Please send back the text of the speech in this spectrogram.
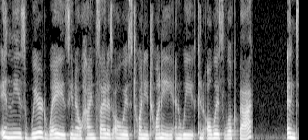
in these weird ways, you know, hindsight is always 2020 and we can always look back and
